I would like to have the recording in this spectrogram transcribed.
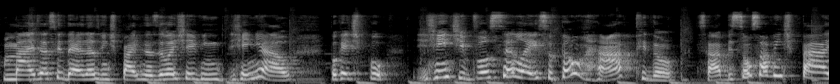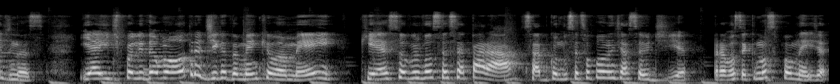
Mas essa ideia das 20 páginas eu achei genial. Porque, tipo, gente, você lê isso tão rápido, sabe? São só 20 páginas. E aí, tipo, ele deu uma outra dica também que eu amei, que é sobre você separar, sabe? Quando você for planejar seu dia, para você que não se planeja,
